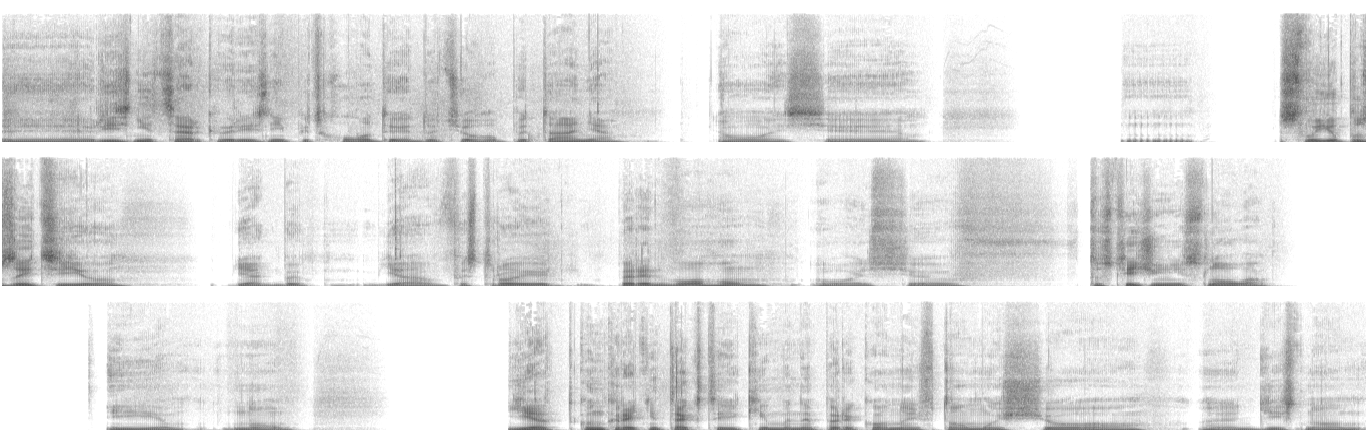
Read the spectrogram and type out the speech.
е, різні церкви, різні підходи до цього питання. Ось е, свою позицію, якби я вистрою перед Богом, ось е, в дослідженні слова. І ну, є конкретні тексти, які мене переконують в тому, що е, дійсно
